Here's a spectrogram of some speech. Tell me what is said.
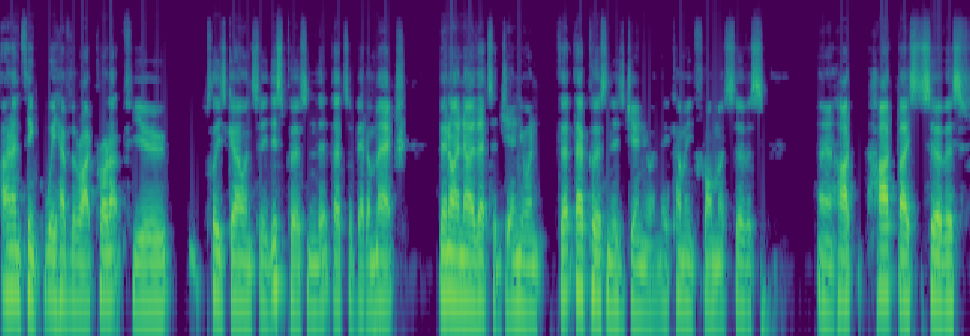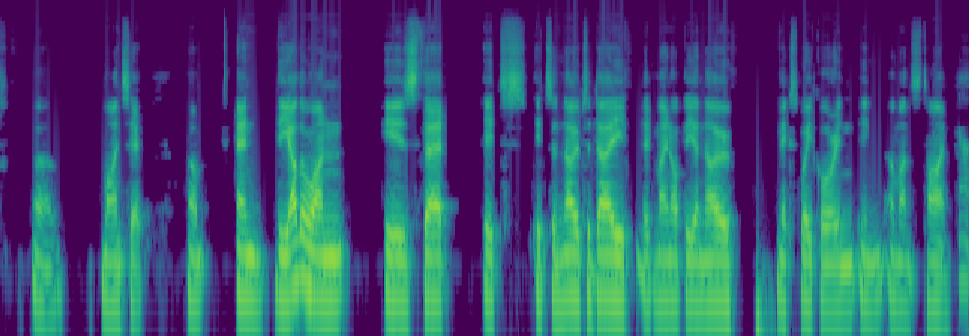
I don't think we have the right product for you. Please go and see this person. That that's a better match. Then I know that's a genuine. That that person is genuine. They're coming from a service, uh, heart heart based service uh, mindset. Um, and the other one is that it's it's a no today. It may not be a no next week or in in a month's time. Yeah.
